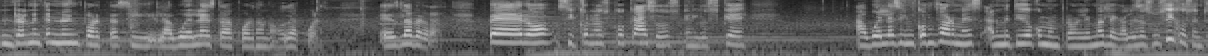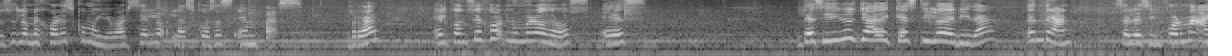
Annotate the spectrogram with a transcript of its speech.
realmente no importa si la abuela está de acuerdo o no de acuerdo, es la verdad. Pero sí conozco casos en los que abuelas inconformes han metido como en problemas legales a sus hijos. Entonces lo mejor es como llevárselo las cosas en paz, ¿verdad? El consejo número dos es, decididos ya de qué estilo de vida tendrán, se les informa a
